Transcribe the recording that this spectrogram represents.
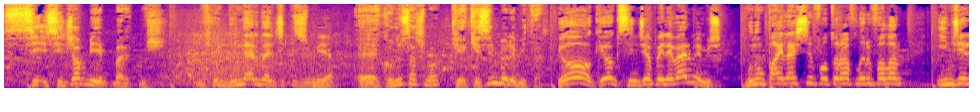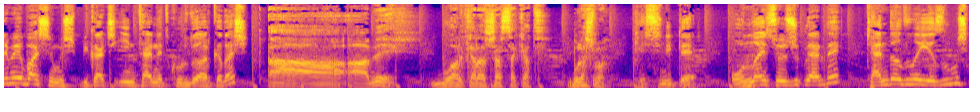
Si Sicap mı ihbar etmiş? Bu nereden çıktı şimdi ya? E, konu saçma. Ke- kesin böyle biter. Yok yok sincap ele vermemiş. Bunun paylaştığı fotoğrafları falan incelemeye başlamış birkaç internet kurduğu arkadaş. Aa abi bu arkadaşlar sakat. Bulaşma. Kesinlikle. Online sözlüklerde kendi adına yazılmış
